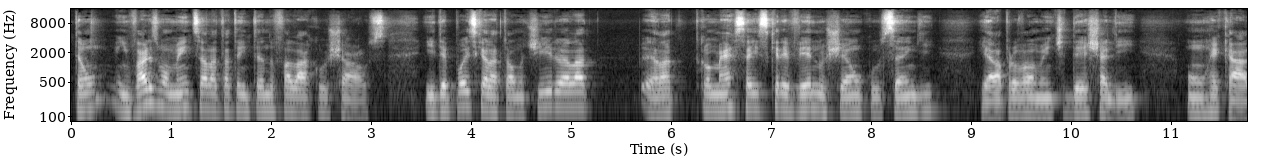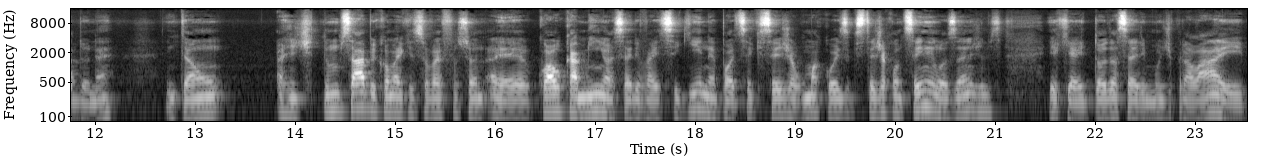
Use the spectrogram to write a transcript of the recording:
Então, em vários momentos ela está tentando falar com o Charles. E depois que ela toma o tiro, ela, ela começa a escrever no chão com sangue e ela provavelmente deixa ali um recado, né? Então, a gente não sabe como é que isso vai funcionar, é, qual caminho a série vai seguir, né? Pode ser que seja alguma coisa que esteja acontecendo em Los Angeles e que aí toda a série mude para lá e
